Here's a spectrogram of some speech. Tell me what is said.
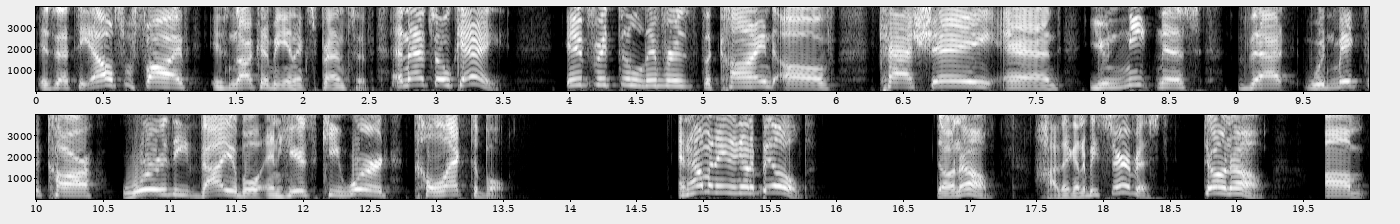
is that the Alpha 5 is not going to be inexpensive, and that's okay. If it delivers the kind of cachet and uniqueness that would make the car worthy, valuable, and here's the key word collectible. And how many are they going to build? Don't know. How are they going to be serviced? Don't know. Um,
